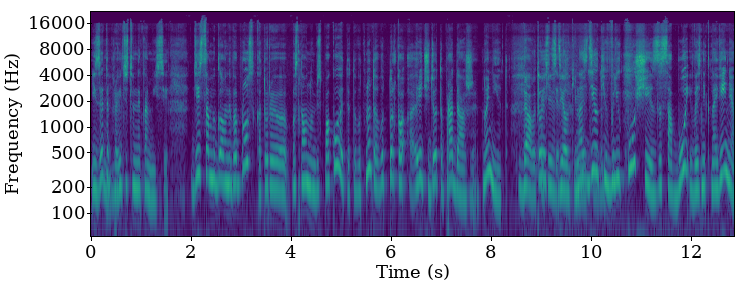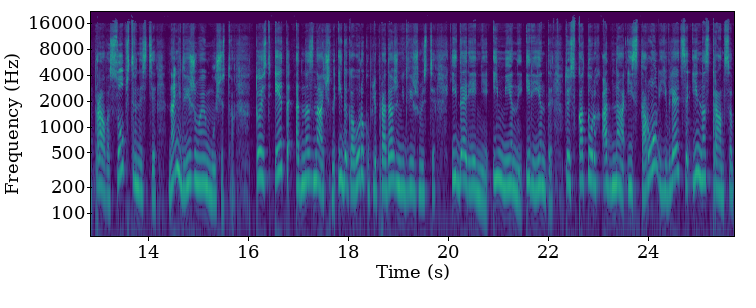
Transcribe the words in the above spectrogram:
из этой угу. правительственной комиссии. Здесь самый главный вопрос, который в основном беспокоит, это вот, ну да, вот только речь идет о продаже, но нет. Да, вот То какие есть сделки. На сделки, влекущие за собой возникновение права собственности на недвижимое имущество. То есть это однозначно и договоры купли-продажи недвижимости, и дарения, и мены, и ренты, то есть в которых одна из сторон является иностранцем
